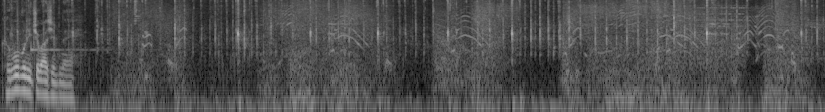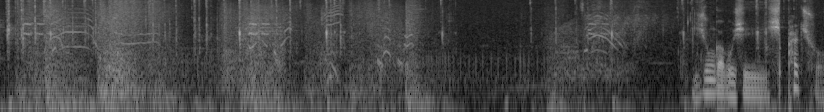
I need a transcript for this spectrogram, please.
그 부분이 좀 아쉽네. 이중 갑옷이 18초.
